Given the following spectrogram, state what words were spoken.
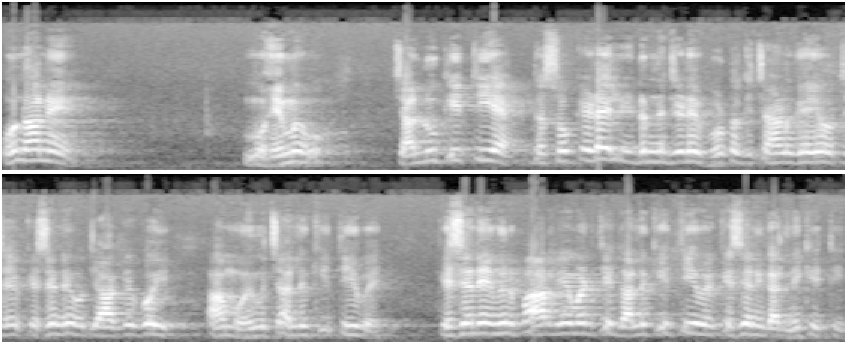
ਉਹਨਾਂ ਨੇ ਮੁਹਿੰਮ ਚਾਲੂ ਕੀਤੀ ਹੈ। ਦੱਸੋ ਕਿਹੜੇ ਲੀਡਰ ਨੇ ਜਿਹੜੇ ਫੋਟੋ ਖਿਚਾਣ ਗਏ ਉੱਥੇ ਕਿਸੇ ਨੇ ਉਹ ਜਾ ਕੇ ਕੋਈ ਆ ਮੁਹਿੰਮ ਚਾਲੂ ਕੀਤੀ ਹੋਵੇ। ਕਿਸੇ ਨੇ ਇਵਨ ਪਾਰਲੀਮੈਂਟ 'ਚ ਗੱਲ ਕੀਤੀ ਹੋਵੇ, ਕਿਸੇ ਨੇ ਗੱਲ ਨਹੀਂ ਕੀਤੀ।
